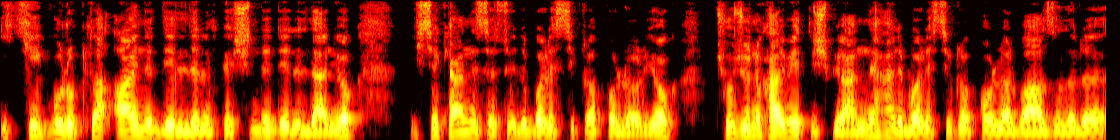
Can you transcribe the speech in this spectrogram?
iki grupta aynı delillerin peşinde deliller yok. İşte kendisi söyledi balistik raporlar yok. Çocuğunu kaybetmiş bir anne. Hani balistik raporlar bazıları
